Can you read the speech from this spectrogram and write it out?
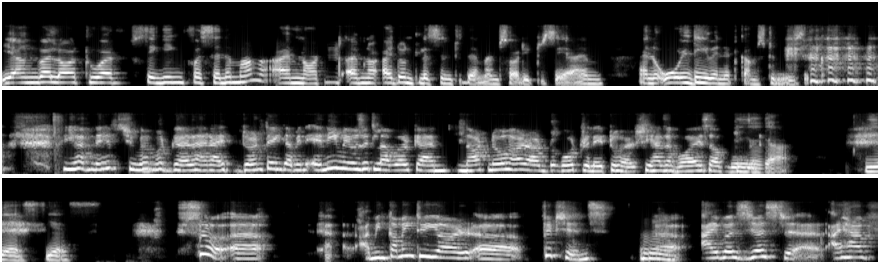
younger lot who are singing for cinema, I'm not. Mm. I'm not. I don't listen to them. I'm sorry to say. I'm an oldie when it comes to music. you have named Shubha Mudgal, and I don't think, I mean, any music lover can not know her or won't relate to her. She has a voice of gold. yeah. Yes. Yes. So, uh, I mean, coming to your uh, fictions, Mm. uh, I was just, uh, I have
